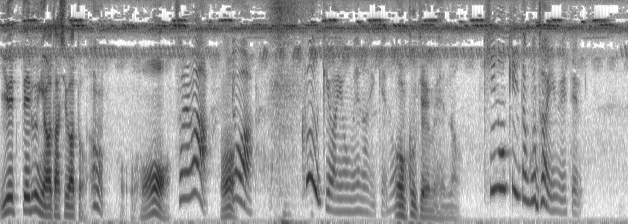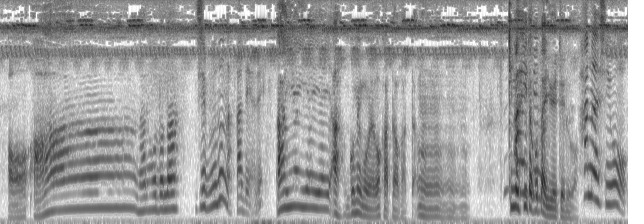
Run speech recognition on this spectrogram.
言えてるんや私はと。うん。おう。それはお要は空気は読めないけどおう空気は読めへんな。気の利いたことは言えてる。ああーなるほどな。自分の中でやで。あいやいやいやいや。あごめんごめん。分かった分かった。うんうんうんうん。気の利いたことは言えてるわ。話を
